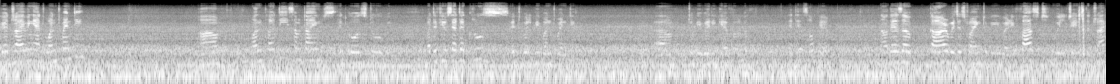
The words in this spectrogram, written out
we are driving at 120. Um, 130 sometimes it goes to but if you set a cruise it will be 120 um, to be very careful but it is okay now there's a car which is trying to be very fast. We'll change the track.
